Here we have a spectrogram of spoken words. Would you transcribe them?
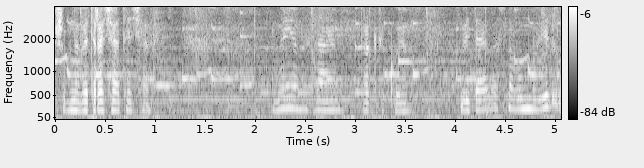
щоб не витрачати час. Ми, я не знаю, практикую. Вітаю вас в новому відео.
